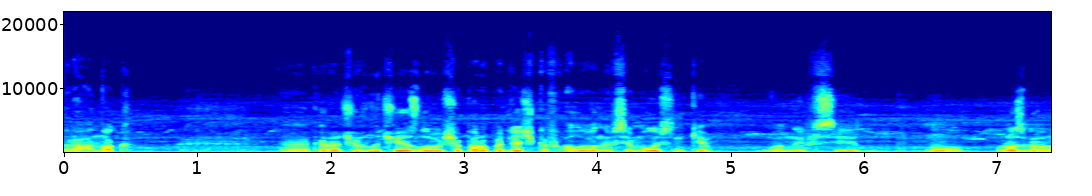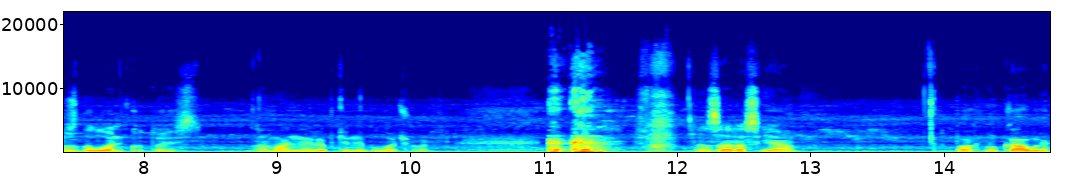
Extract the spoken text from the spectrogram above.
Ранок. Е, Коротше, вночі я зловив ще пару подлячків, але вони всі малесенькі, вони всі ну, розміром з долоньку, тобто нормальної рибки не було чогось. Зараз я бахну кави.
